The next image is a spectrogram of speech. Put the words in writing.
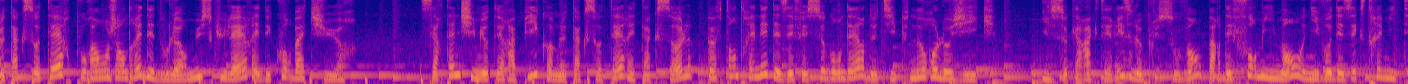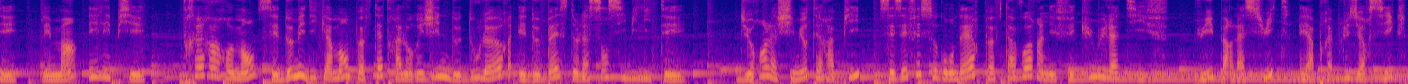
Le taxotère pourra engendrer des douleurs musculaires et des courbatures. Certaines chimiothérapies, comme le taxotère et taxol, peuvent entraîner des effets secondaires de type neurologique. Ils se caractérisent le plus souvent par des fourmillements au niveau des extrémités, les mains et les pieds. Très rarement, ces deux médicaments peuvent être à l'origine de douleurs et de baisse de la sensibilité. Durant la chimiothérapie, ces effets secondaires peuvent avoir un effet cumulatif, puis par la suite, et après plusieurs cycles,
